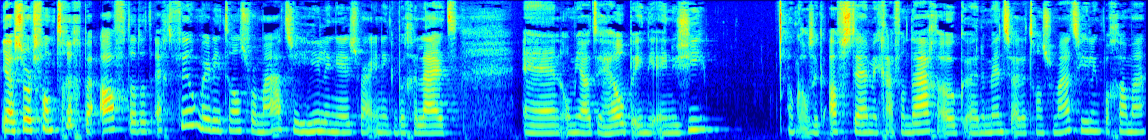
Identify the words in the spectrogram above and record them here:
ja, een soort van terug bij af. Dat het echt veel meer die transformatie, healing is waarin ik begeleid. En om jou te helpen in die energie. Ook als ik afstem. Ik ga vandaag ook uh, de mensen uit het transformatie healing programma.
